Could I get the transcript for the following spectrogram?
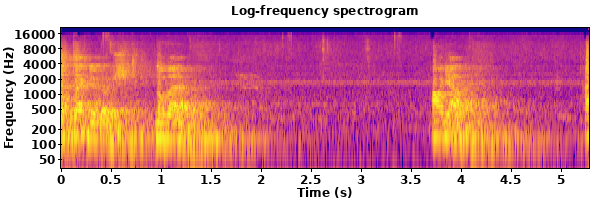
S'attaque de gauche. Non valable. En garde. Ah,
